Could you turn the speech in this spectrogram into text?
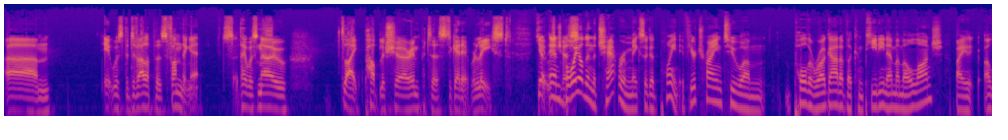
um, it was the developers funding it. So there was no like publisher impetus to get it released. Yeah, It and just- Boiled in the chat room makes a good point. If you're trying to um, pull the rug out of a competing MMO launch by uh,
